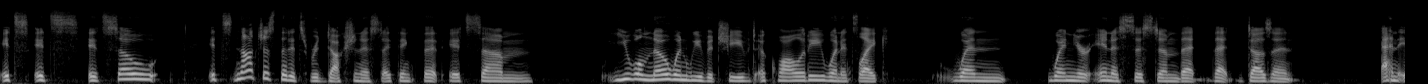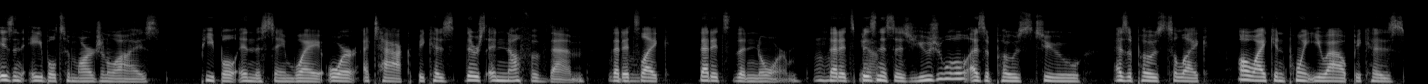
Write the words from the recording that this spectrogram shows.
it's it's it's so it's not just that it's reductionist. I think that it's um you will know when we've achieved equality when it's like when when you're in a system that that doesn't and isn't able to marginalize people in the same way or attack because there's enough of them that it's mm-hmm. like that it's the norm mm-hmm. that it's business as usual as opposed to as opposed to like oh i can point you out because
